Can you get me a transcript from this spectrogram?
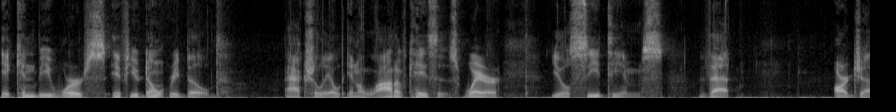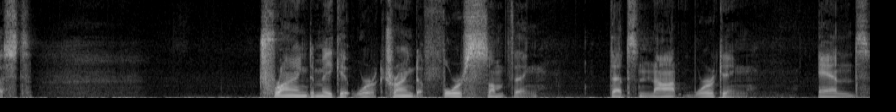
it can be worse if you don't rebuild, actually, in a lot of cases where you'll see teams that are just trying to make it work, trying to force something that's not working. And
